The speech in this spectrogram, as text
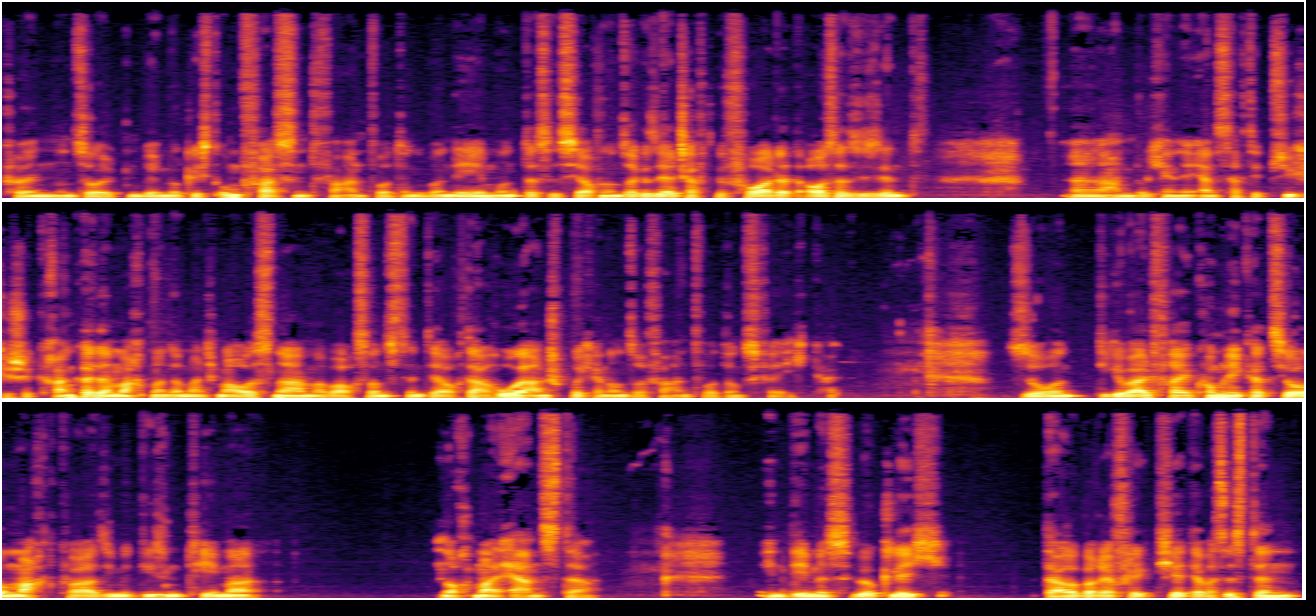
können und sollten wir möglichst umfassend Verantwortung übernehmen und das ist ja auch in unserer Gesellschaft gefordert, außer sie sind äh, haben wirklich eine ernsthafte psychische Krankheit, da macht man da manchmal Ausnahmen, aber auch sonst sind ja auch da hohe Ansprüche an unsere Verantwortungsfähigkeit. So, und die gewaltfreie Kommunikation macht quasi mit diesem Thema nochmal ernster indem es wirklich darüber reflektiert, ja, was ist denn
